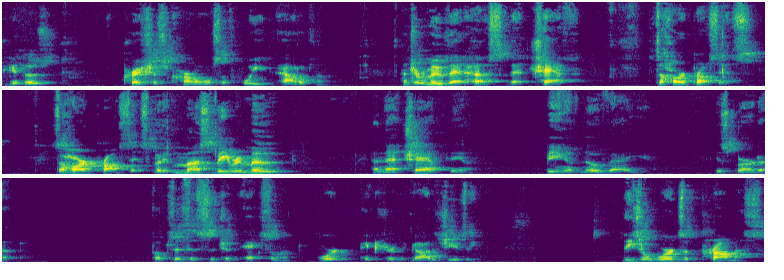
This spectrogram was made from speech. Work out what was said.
to get those precious kernels of wheat out of them. And to remove that husk, that chaff, it's a hard process. It's a hard process, but it must be removed. And that chaff, then, being of no value, is burnt up. Folks, this is such an excellent word picture that God is using. These are words of promise,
